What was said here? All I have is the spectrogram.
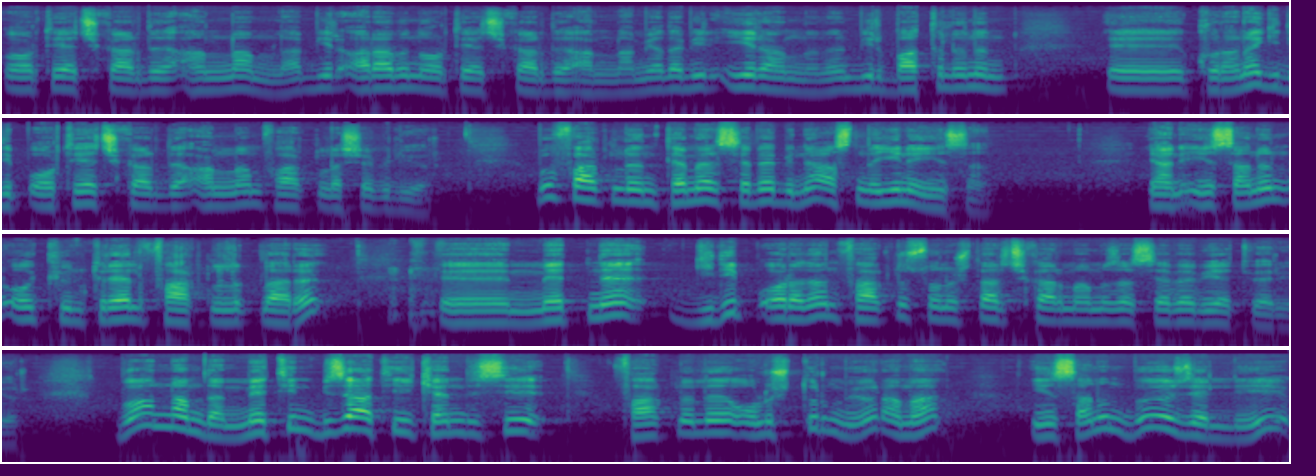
ortaya çıkardığı anlamla bir Arap'ın ortaya çıkardığı anlam ya da bir İranlı'nın, bir Batılı'nın e, Kur'an'a gidip ortaya çıkardığı anlam farklılaşabiliyor. Bu farklılığın temel sebebi ne? Aslında yine insan. Yani insanın o kültürel farklılıkları e, metne gidip oradan farklı sonuçlar çıkarmamıza sebebiyet veriyor. Bu anlamda metin bizatihi kendisi farklılığı oluşturmuyor ama insanın bu özelliği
